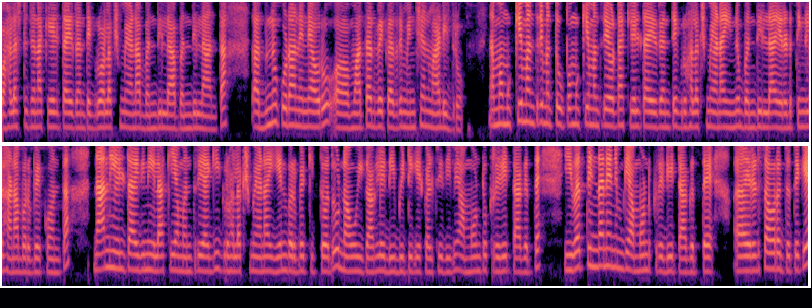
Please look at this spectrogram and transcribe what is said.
ಬಹಳಷ್ಟು ಜನ ಕೇಳ್ತಾ ಇದ್ರಂತೆ, ಗೃಹಲಕ್ಷ್ಮಿ ಹಣ ಬಂದಿಲ್ಲ ಬಂದಿಲ್ಲ ಅಂತ. ಅದನ್ನು ಕೂಡ ನಿನ್ನೆ ಅವರು ಮಾತಾಡಬೇಕಾದ್ರೆ ಮೆನ್ಷನ್ ಮಾಡಿದರು. ನಮ್ಮ ಮುಖ್ಯಮಂತ್ರಿ ಮತ್ತು ಉಪಮುಖ್ಯಮಂತ್ರಿ ಅವ್ರನ್ನ ಕೇಳ್ತಾ ಇದ್ರಂತೆ, ಗೃಹಲಕ್ಷ್ಮಿ ಹಣ ಇನ್ನೂ ಬಂದಿಲ್ಲ, ಎರಡು ತಿಂಗಳು ಹಣ ಬರಬೇಕು ಅಂತ. ನಾನು ಹೇಳ್ತಾ ಇದ್ದೀನಿ, ಇಲಾಖೆಯ ಮಂತ್ರಿಯಾಗಿ ಗೃಹಲಕ್ಷ್ಮಿ ಹಣ ಏನು ಬರಬೇಕಿತ್ತು ಅದು ನಾವು ಈಗಾಗಲೇ ಡಿ ಬಿ ಟಿಗೆ ಕಳಿಸಿದ್ದೀವಿ ಅಮೌಂಟು ಕ್ರೆಡಿಟ್ ಆಗುತ್ತೆ. ಇವತ್ತಿಂದನೇ ನಿಮಗೆ ಅಮೌಂಟ್ ಕ್ರೆಡಿಟ್ ಆಗುತ್ತೆ. ಎರಡು ಸಾವಿರ ಜೊತೆಗೆ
